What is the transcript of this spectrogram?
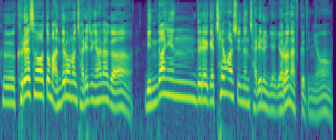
그 그래서 또 만들어 놓은 자리 중에 하나가 민간인들에게 채용할 수 있는 자리를 열어놨거든요.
